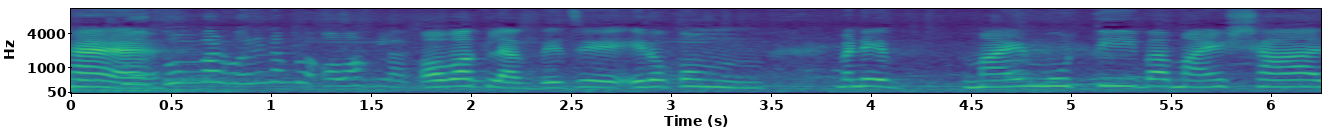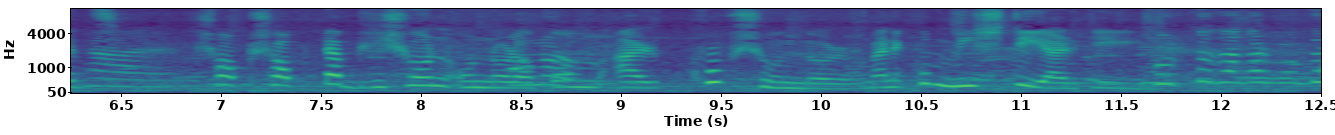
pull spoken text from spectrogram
হ্যাঁ। প্রথমবার হলে না পুরো অবাক লাগে অবাক লাগবে যে এরকম মানে মায়ের মূর্তি বা মায়ের সাজ হ্যাঁ। সব সবটা ভীষণ অন্যরকম আর খুব সুন্দর মানে খুব মিষ্টি আর কি ছোট্ট জায়গার মধ্যে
